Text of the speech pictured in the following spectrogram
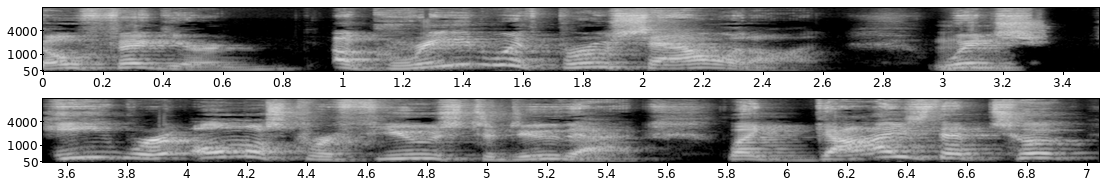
go figure, agreed with Bruce Allen on, mm-hmm. which he re- almost refused to do that. Like guys that took,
